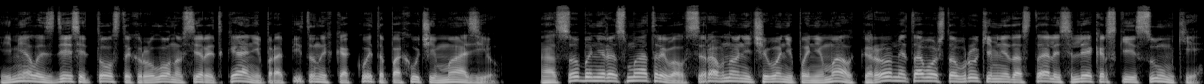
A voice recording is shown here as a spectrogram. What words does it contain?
имелось 10 толстых рулонов серой ткани, пропитанных какой-то пахучей мазью. Особо не рассматривал, все равно ничего не понимал, кроме того, что в руки мне достались лекарские сумки.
